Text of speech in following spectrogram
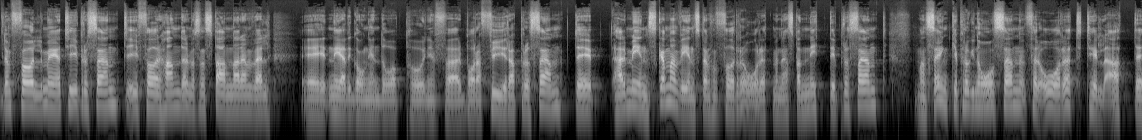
Den föll med 10% i förhanden, men sen stannar den väl Eh, nedgången då på ungefär bara 4 procent. Eh, här minskar man vinsten från förra året med nästan 90 procent. Man sänker prognosen för året till att eh,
